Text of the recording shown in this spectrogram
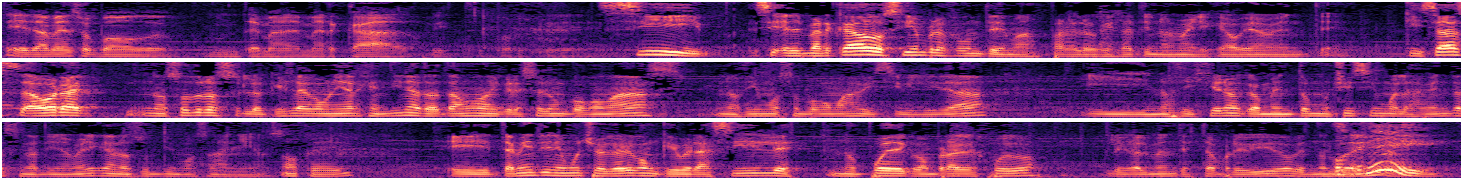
Sí, también supongo que un tema de mercado, ¿viste? Porque Sí, sí, el mercado siempre fue un tema para lo que es Latinoamérica, obviamente. Quizás ahora nosotros, lo que es la comunidad argentina, tratamos de crecer un poco más, nos dimos un poco más visibilidad y nos dijeron que aumentó muchísimo las ventas en Latinoamérica en los últimos años. Eh, también tiene mucho que ver con que Brasil no puede comprar el juego, legalmente está prohibido venderlo ahí.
